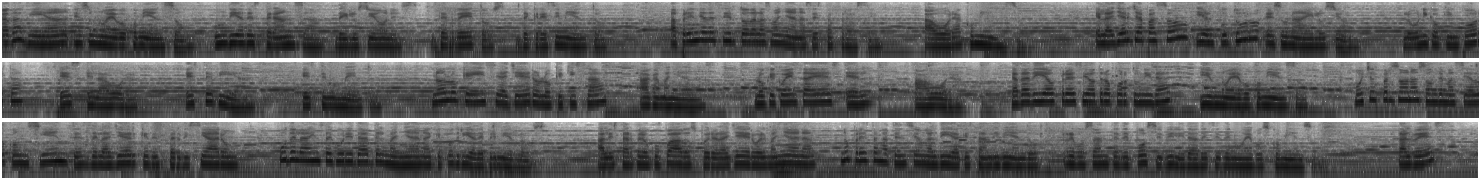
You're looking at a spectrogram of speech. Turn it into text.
Cada día es un nuevo comienzo, un día de esperanza, de ilusiones, de retos, de crecimiento. Aprende a decir todas las mañanas esta frase, ahora comienzo. El ayer ya pasó y el futuro es una ilusión. Lo único que importa es el ahora, este día, este momento. No lo que hice ayer o lo que quizás haga mañana. Lo que cuenta es el ahora. Cada día ofrece otra oportunidad y un nuevo comienzo. Muchas personas son demasiado conscientes del ayer que desperdiciaron o de la inseguridad del mañana que podría deprimirlos. Al estar preocupados por el ayer o el mañana, no prestan atención al día que están viviendo, rebosante de posibilidades y de nuevos comienzos. Tal vez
